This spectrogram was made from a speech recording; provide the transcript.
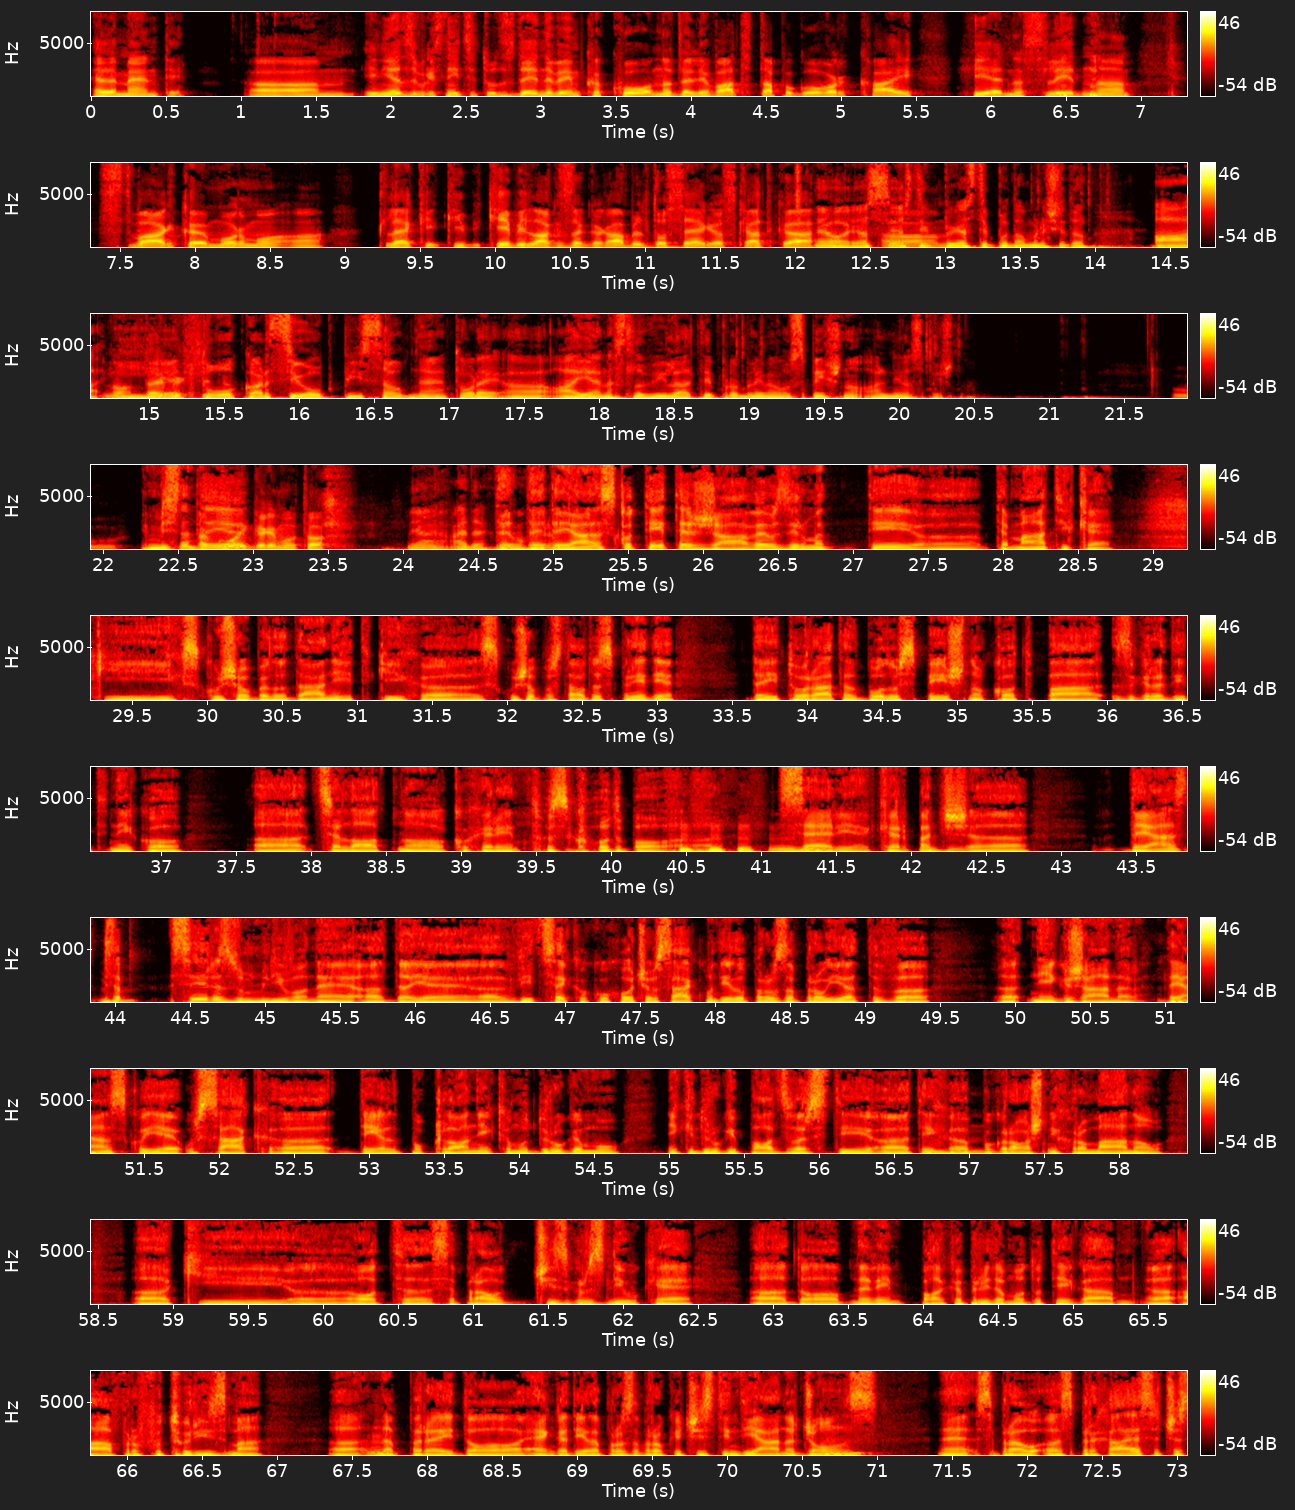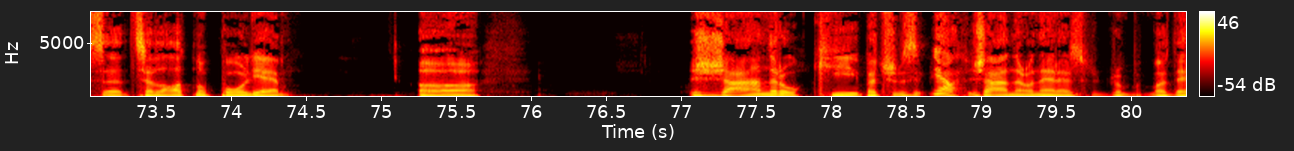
elementi. Um, in jaz v resnici tudi zdaj ne vem, kako nadaljevati ta pogovor, kaj je naslednja stvar, ki jo moramo. Uh, Tle, ki, ki, ki bi lahko zagrabili to serijo. Skratka, Evo, jaz, jaz, ti, um, jaz ti podam rešitev. A no, je to, kar si opisal, ne, torej, a, a je naslovila te probleme uspešno ali ne uspešno? Uh, mislim, da je, gremo v to. Ja, ajde, gremo, da, da dejansko te težave oziroma te uh, tematike, ki jih skuša obelodaniti, ki jih uh, skuša postaviti v spredje, da je to ratelj bolj uspešno, kot pa zgraditi neko uh, celotno, koherentno zgodbo uh, serije. Ker pač uh, dejansko. Vse je razumljivo, ne, da je vice, kako hoče vsakmu delu pravzaprav jeti v nek žanr. Dejansko je vsak del poklon nekemu drugemu, neki drugi podzvrsti teh pogrošnih romanov, uh, ki uh, od se pravi čist grozljivke uh, do ne vem, pa kaj pridemo do tega uh, afrofuturizma, uh, mm. naprej do enega dela, ki je čist Indiana Jones. Mm -hmm. Se pravi, uh, sprehaja se čez celotno polje. Uh, žanrov, ki pač, ja, žanrov, ne, ne,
